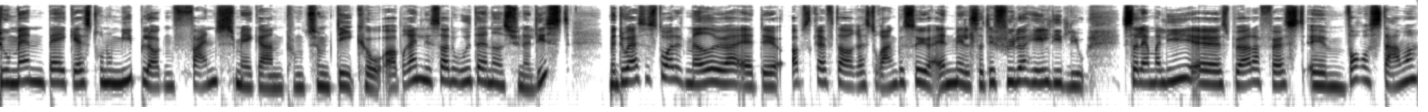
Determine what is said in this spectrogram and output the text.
Du er manden bag gastronomibloggen fejnsmækkeren.dk, og oprindeligt så er du uddannet journalist, men du er så stort et madøre, at øh, opskrifter og restaurantbesøg og anmeldelser, det fylder hele dit liv. Så lad mig lige øh, spørge dig først, øh, hvor stammer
